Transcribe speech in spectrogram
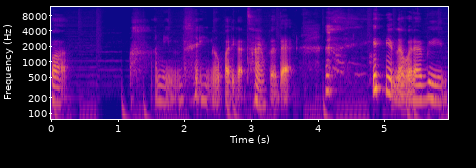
But, I mean, ain't nobody got time for that. you know what I mean?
